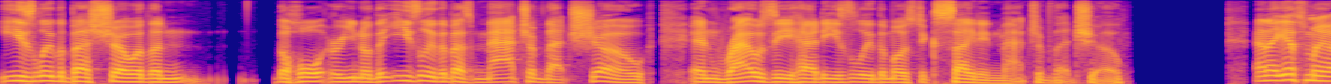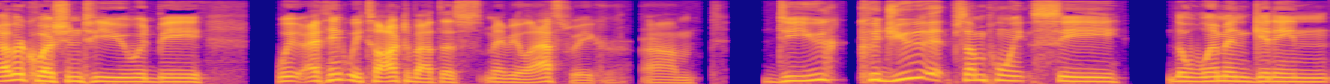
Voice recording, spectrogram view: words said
easily the best show of the the whole or you know the easily the best match of that show and Rousey had easily the most exciting match of that show. And I guess my other question to you would be we I think we talked about this maybe last week. Um do you could you at some point see the women getting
